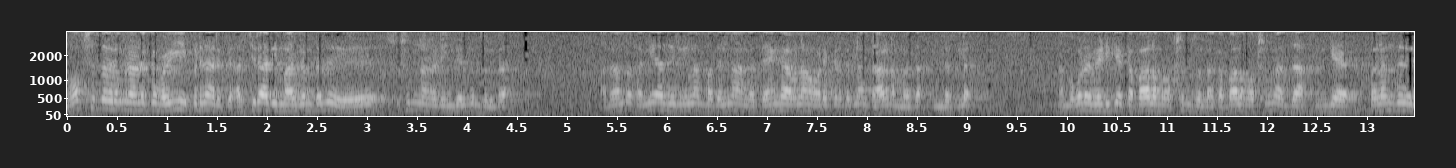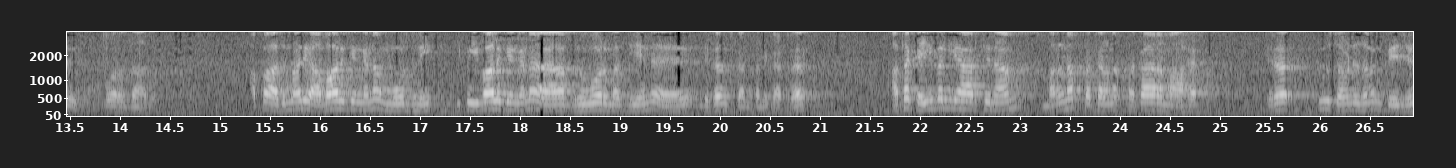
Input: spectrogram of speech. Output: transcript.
மோட்சத்தை விரும்புகிறவனுக்கு வழி இப்படி தான் இருக்குது அர்ச்சிராதி மார்க்கன்றது சுஷும்னா இங்கே இருக்குன்னு சொல்கிறேன் அதனால தான் சன்னியாசிகள்லாம் பார்த்தீங்கன்னா அங்கே தேங்காவெல்லாம் உடைக்கிறதுக்கெலாம் காரணம் அதுதான் இந்த இடத்துல. நம்ம கூட வேடிக்கை கபால மோட்சம்னு சொல்லலாம் கபால மோட்சம்னு அதுதான். இங்கே பிளந்து போகிறது தான் அது. அப்போ அது மாதிரி அவாளுக்கு எங்கன்னா மூர்தினி. இப்போ இவாளுக்கு எங்கன்னா ப்ருவோர் மத்தியன்னு டிஃபரன்ஸ் கண் பண்ணி காட்டுறார். அத்த கைவல்யார்த்தினாம் ஸ்மரண பிரகரண பிரகாரமாக இர டூ செவன்டி செவன் பேஜ்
